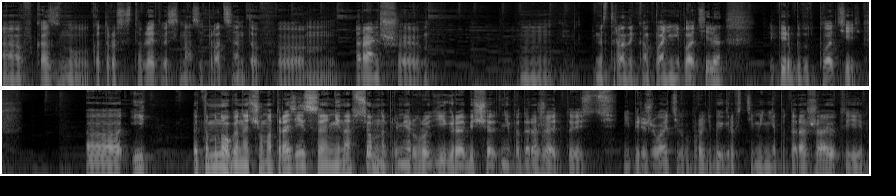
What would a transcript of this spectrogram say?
а, в казну, который составляет 18%. Эм, раньше иностранные компании не платили, теперь будут платить. А, и это много на чем отразится, не на всем. Например, вроде игры обещают не подорожать, то есть не переживайте, вроде бы игры в Steam не подорожают, и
